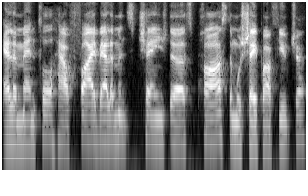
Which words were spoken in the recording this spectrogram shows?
Elemental How Five Elements Changed Earth's Past and Will Shape Our Future,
